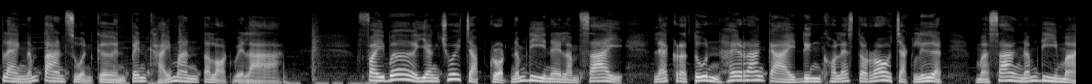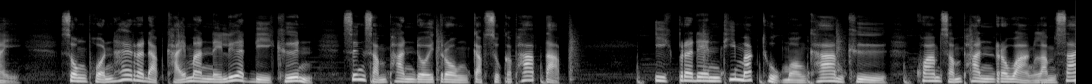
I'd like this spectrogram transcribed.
แปลงน้ำตาลส่วนเกินเป็นไขมันตลอดเวลา ไฟเบอร์ยังช่วยจับกรดน้ำดีในลำไส้ และกระตุ้นให้ร่างกายดึงคอเลสเตอรอลจากเลือด มาสร้างน้ำดีใหม่ ส่งผลให้ระดับไขมันในเลือดดีขึ้น ซึ่งสัมพันธ์โดยตรงกับสุขภาพตับอีกประเด็นที่มักถูกมองข้ามคือ ความสัมพันธ์ระหว่างลำไส้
